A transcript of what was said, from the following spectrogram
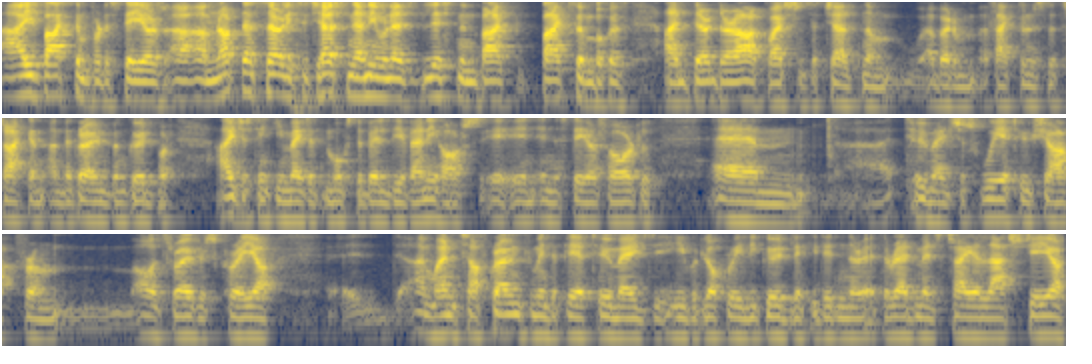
I've backed him for the stairs. I, am not necessarily suggesting anyone else listening back backs him because and there there are questions at Cheltenham about effectiveness of the track and, and the ground been good, but I just think he might have the most ability of any horse in, in the stayers hurdle. Um, uh, two miles just way too sharp from all throughout his career. Uh, and when soft ground came into play at two miles, he would look really good, like he did in the, the Red Mills trial last year.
